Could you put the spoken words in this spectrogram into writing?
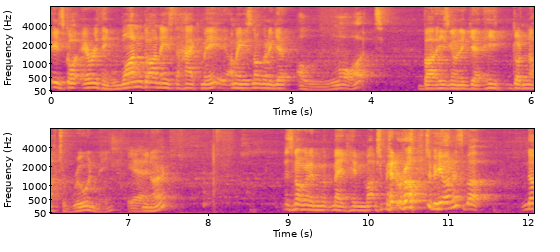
It's got everything. One guy needs to hack me. I mean, he's not going to get a lot, but he's going to get. He got enough to ruin me. Yeah. You know. It's not going to make him much better off, to be honest. But no,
